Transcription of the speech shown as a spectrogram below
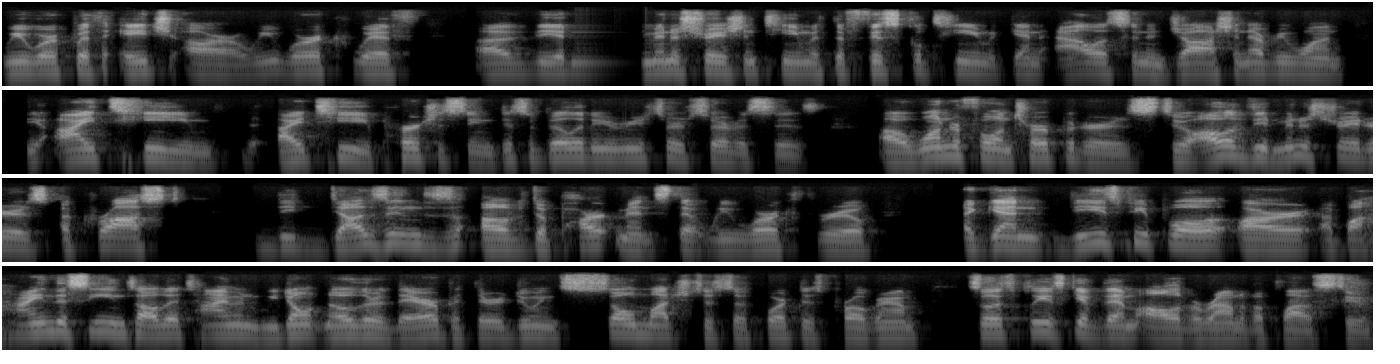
We work with HR. We work with uh, the administration team, with the fiscal team, again, Allison and Josh and everyone, the IT team, IT, purchasing, disability research services, uh, wonderful interpreters, to all of the administrators across the dozens of departments that we work through. Again, these people are behind the scenes all the time and we don't know they're there, but they're doing so much to support this program. So let's please give them all of a round of applause too.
